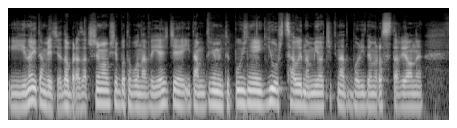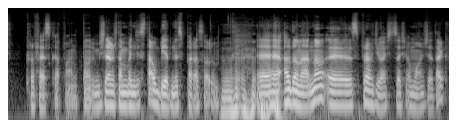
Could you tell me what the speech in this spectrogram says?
i no i tam wiecie, dobra, zatrzymał się, bo to było na wyjeździe i tam dwie minuty później już cały namiocik nad bolidem rozstawiony. Profeska, pan, pan. Myślałem, że tam będzie stał biedny z parasolem. E, Aldona, no e, sprawdziłaś coś o Monzie, tak?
